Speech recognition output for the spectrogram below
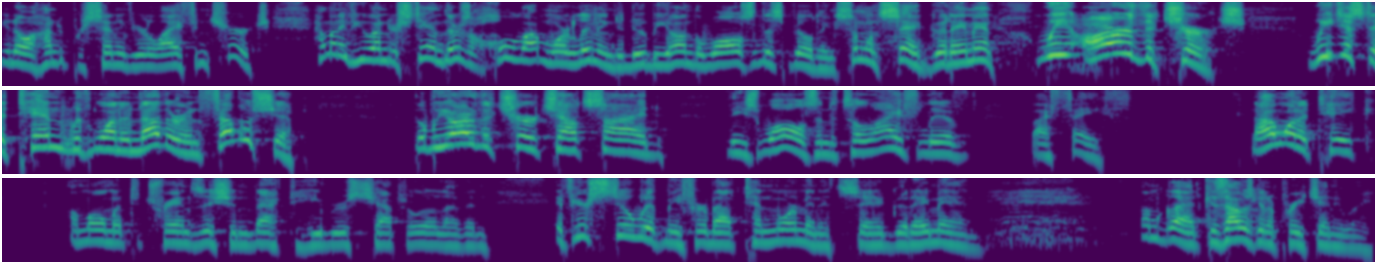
you know, 100% of your life in church. How many of you understand there's a whole lot more living to do beyond the walls of this building? Someone say, good amen. We are the church. We just attend with one another in fellowship. But we are the church outside these walls, and it's a life lived by faith. Now, I want to take a moment to transition back to Hebrews chapter 11. If you're still with me for about 10 more minutes, say a good amen. amen. I'm glad because I was going to preach anyway.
